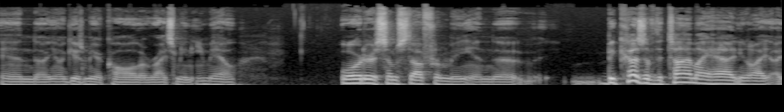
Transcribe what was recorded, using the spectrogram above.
and uh, you know gives me a call or writes me an email, orders some stuff from me, and uh, because of the time I had, you know, I, I,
